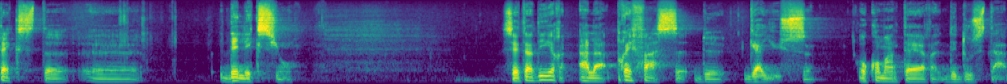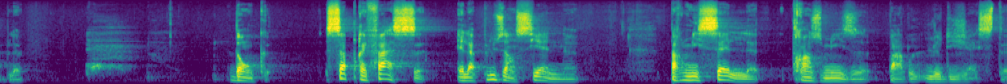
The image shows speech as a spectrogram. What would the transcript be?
texte euh, d'élection, c'est-à-dire à la préface de Gaius, au commentaire des douze tables. Donc, sa préface est la plus ancienne parmi celles transmises par le digeste.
